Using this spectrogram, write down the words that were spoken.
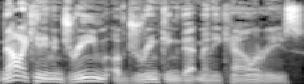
now i can't even dream of drinking that many calories.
